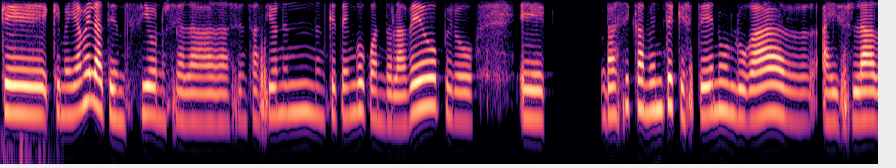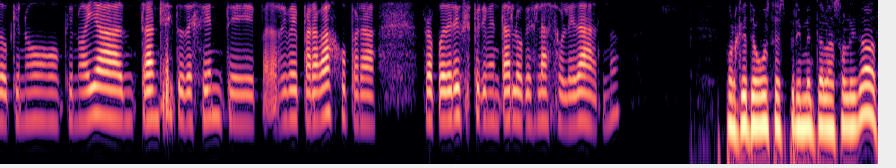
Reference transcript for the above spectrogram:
que, que me llame la atención, o sea, la, sensación que tengo cuando la veo, pero eh, básicamente que esté en un lugar aislado, que no, que no haya tránsito de gente para arriba y para abajo para, para poder experimentar lo que es la soledad, ¿no? ¿Por qué te gusta experimentar la soledad?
